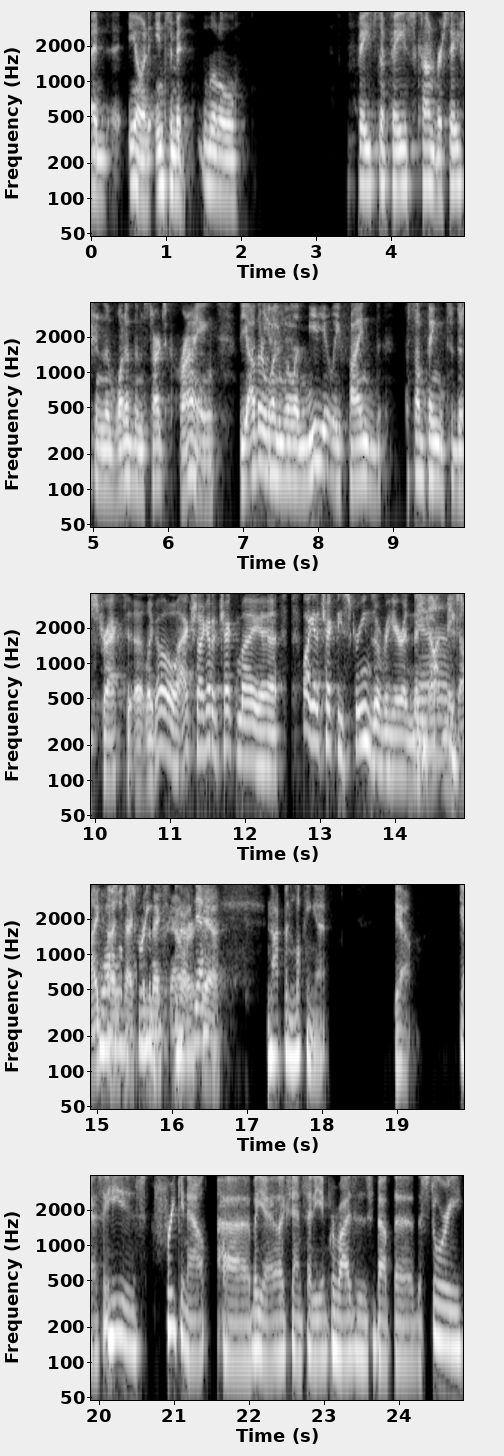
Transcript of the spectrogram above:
an you know an intimate little face to face conversation and one of them starts crying, the other one will immediately find something to distract uh, like oh actually i gotta check my uh oh i gotta check these screens over here and then Yeah. not make eye contact for the next hour Yeah. yeah not been looking at. Yeah. Yeah. So he is freaking out. Uh, but yeah, like Sam said, he improvises about the the story.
